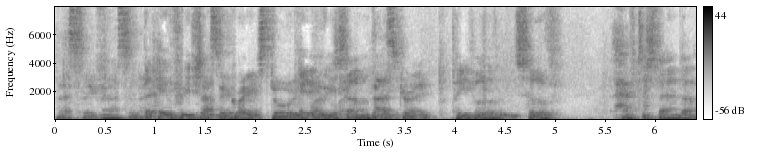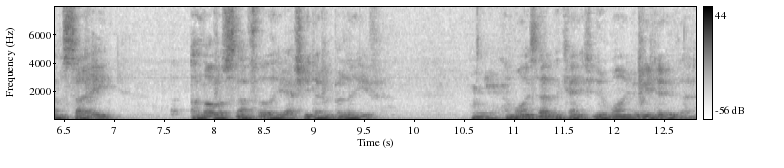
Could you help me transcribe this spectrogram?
that's so fascinating. But every That's a great story. Every. Sunday. That's great. people sort of have to stand up and say a lot of stuff that they actually don't believe. Yeah. And why is that the case? You know, why do we do that?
